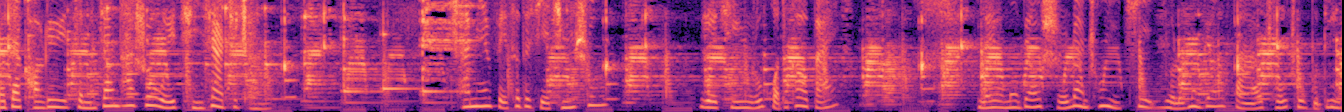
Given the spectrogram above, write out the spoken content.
我在考虑怎么将它收为裙下之臣，缠绵悱恻的写情书，热情如火的告白。没有目标时乱充一气，有了目标反而踌躇不定。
